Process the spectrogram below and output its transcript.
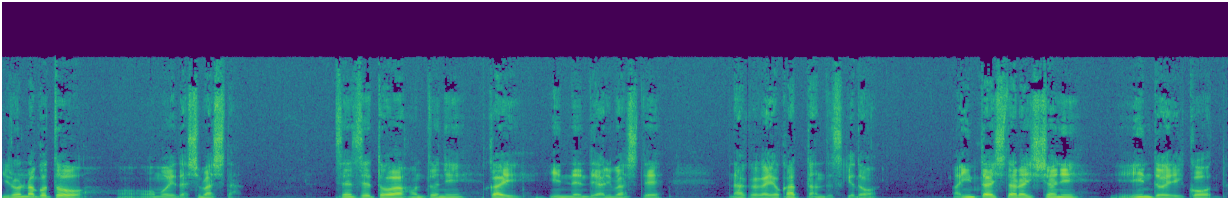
いろんなことを思い出しました。先生とは本当に深い因縁でありまして仲が良かったんですけど引退したら一緒にインドへ行こう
